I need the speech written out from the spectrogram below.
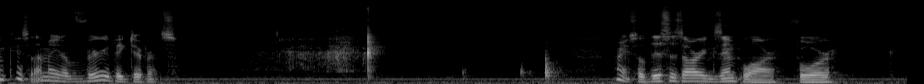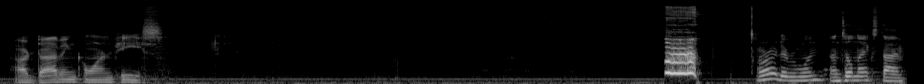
Okay, so that made a very big difference. All right, so this is our exemplar for our Diebenkorn piece. All right, everyone, until next time.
